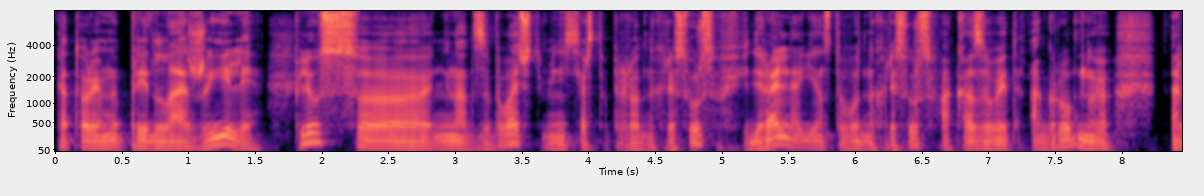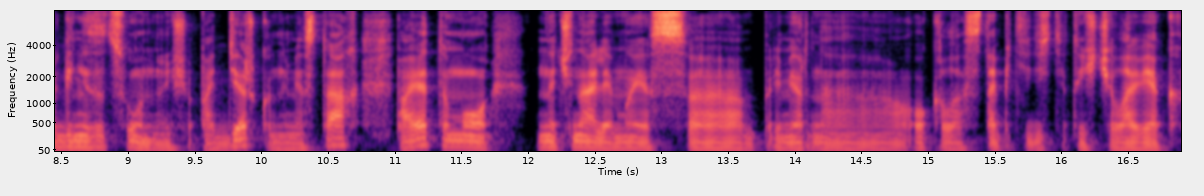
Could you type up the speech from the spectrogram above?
которые мы предложили. Плюс э, не надо забывать, что Министерство природных ресурсов, Федеральное агентство водных ресурсов оказывает огромную организационную еще поддержку на местах. Поэтому начинали мы с э, примерно около 150 тысяч человек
